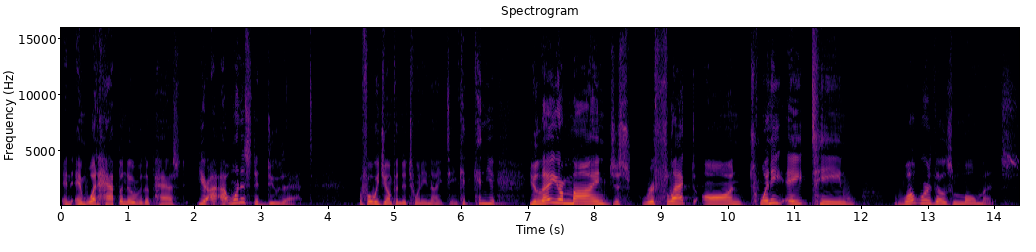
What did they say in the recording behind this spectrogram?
and, and what happened over the past year. I, I want us to do that before we jump into 2019? Can, can you, you let your mind just reflect on 2018? What were those moments?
